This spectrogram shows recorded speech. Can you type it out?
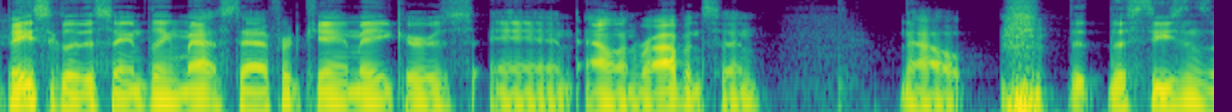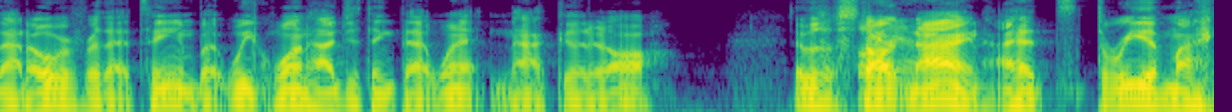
basically the same thing: Matt Stafford, Cam Akers, and Allen Robinson. Now, the, the season's not over for that team, but week one, how'd you think that went? Not good at all. It was a oh, start yeah. nine. I had three of my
